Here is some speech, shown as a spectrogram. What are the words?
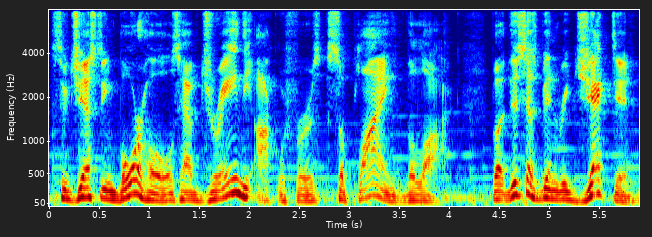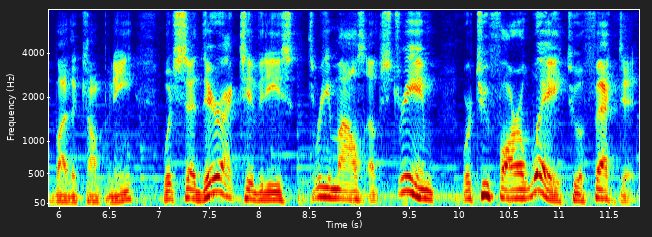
suggesting boreholes have drained the aquifers supplying the loch, but this has been rejected by the company, which said their activities three miles upstream were too far away to affect it.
